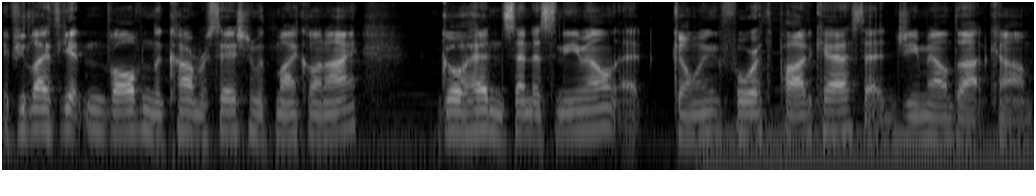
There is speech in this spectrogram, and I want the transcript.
If you'd like to get involved in the conversation with Michael and I, go ahead and send us an email at goingforthpodcast at gmail.com.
